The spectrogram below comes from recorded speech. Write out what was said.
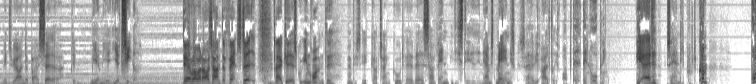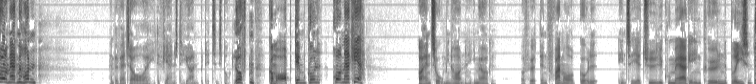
Mens vi andre bare sad og blev mere og mere irriteret. Derfor var det også ham, der fandt sted. Jeg er ked af at skulle indrømme det. Men hvis ikke kaptajn Good havde været så vanvittigt sted, nærmest manisk, så havde vi aldrig opdaget den åbning. Her er det, sagde han lige pludselig. Kom, prøv at mærke med hånden. Han bevandt sig over i det fjerneste hjørne på det tidspunkt. Luften kommer op gennem gulvet. Prøv at mærke her. Og han tog min hånd i mørket og førte den frem over gulvet, indtil jeg tydeligt kunne mærke en kølende brise.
